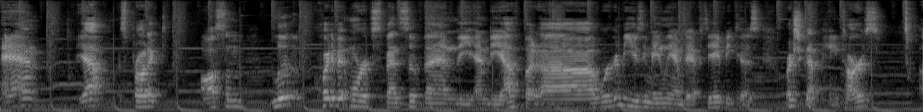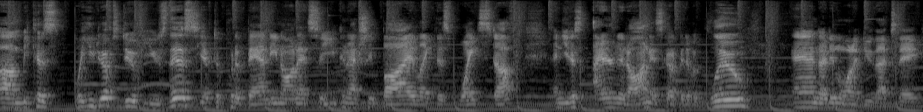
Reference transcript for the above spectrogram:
And yeah, this product, awesome. Quite a bit more expensive than the MDF, but uh, we're gonna be using mainly MDF today because we're actually gonna paint ours. Um, because what you do have to do if you use this, you have to put a banding on it so you can actually buy like this white stuff and you just iron it on. It's got a bit of a glue and I didn't want to do that today.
